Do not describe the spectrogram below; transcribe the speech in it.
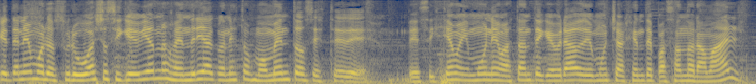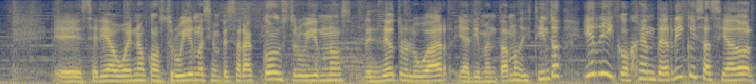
Que tenemos los uruguayos y que bien nos vendría con estos momentos este de, sistema inmune bastante quebrado y de mucha gente pasándola mal. Eh, sería bueno construirnos y empezar a construirnos desde otro lugar y alimentarnos distintos y rico, gente, rico y saciador.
